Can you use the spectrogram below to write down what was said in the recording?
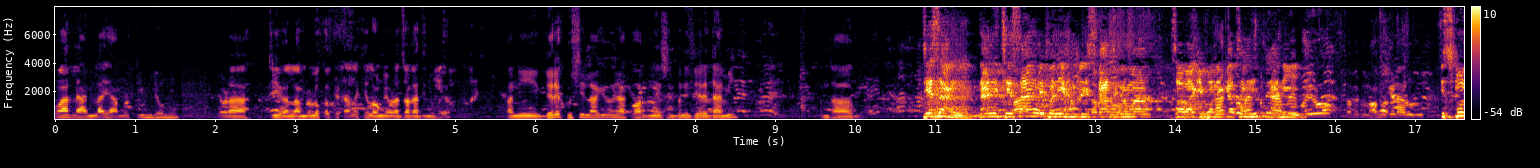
उहाँहरूले हामीलाई हाम्रो टिम ल्याउनु एउटा टिम हाम्रो लोकल केटाहरूलाई खेलाउने एउटा जग्गा दिनुभयो। अनि धेरै खुसी लाग्यो यहाँको अर्गनाइजेसन पनि धेरै दामी। अन्त चेसाङ नानी चेसाङले पनि हाम्रो यस कार्यक्रममा सहभागी बनेका छन्। नानी स्कुल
